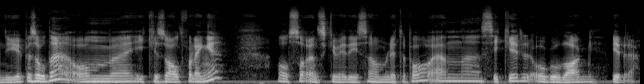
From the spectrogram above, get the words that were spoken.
ny episode om ikke så altfor lenge. Og så ønsker vi de som lytter på, en sikker og god dag videre.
